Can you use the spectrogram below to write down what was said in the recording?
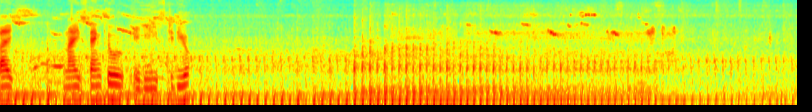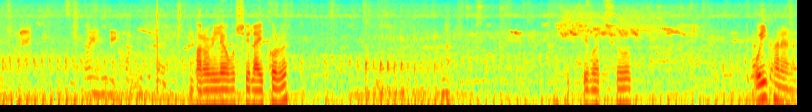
Like nice thank you AD studio ভালো লাগলে অবশ্যই লাইক করবে। দেখতে পাচ্ছ, ওইখানে না।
